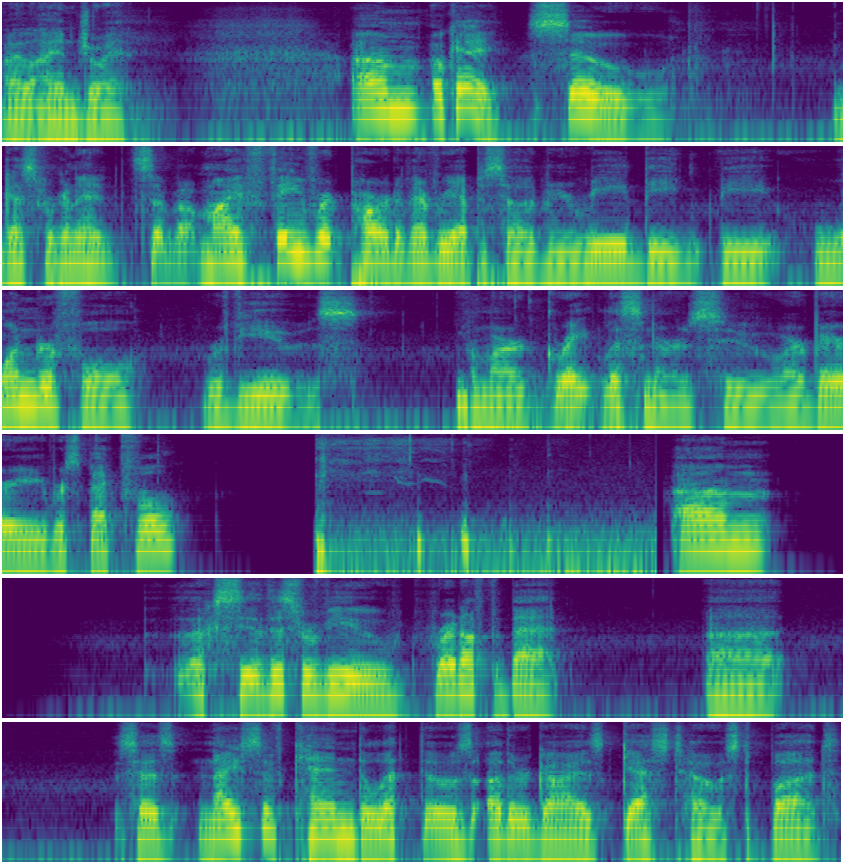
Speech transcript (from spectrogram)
I, I enjoy it. Um. Okay. So, I guess we're gonna. My favorite part of every episode when you read the the wonderful reviews from our great listeners who are very respectful. um. Let's see this review right off the bat. Uh, says nice of Ken to let those other guys guest host, but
